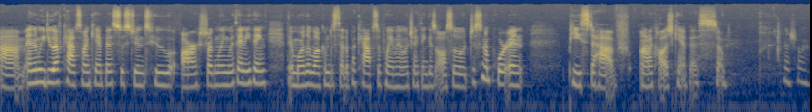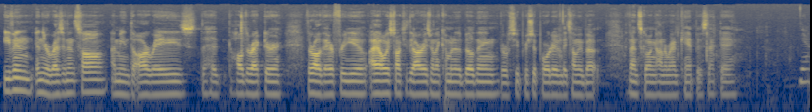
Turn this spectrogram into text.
um, and then we do have CAPS on campus, so students who are struggling with anything, they're more than welcome to set up a CAPS appointment, which I think is also just an important piece to have on a college campus. So Yeah, sure. Even in your residence hall, I mean, the RAs, the head the hall director, they're all there for you. I always talk to the RAs when I come into the building. They're super supportive. They tell me about events going on around campus that day. Yeah.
